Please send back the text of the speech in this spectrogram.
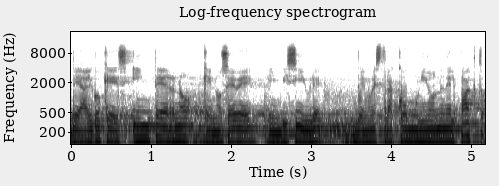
de algo que es interno, que no se ve, invisible, de nuestra comunión en el pacto.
